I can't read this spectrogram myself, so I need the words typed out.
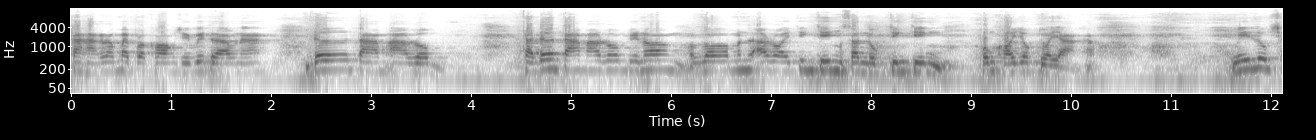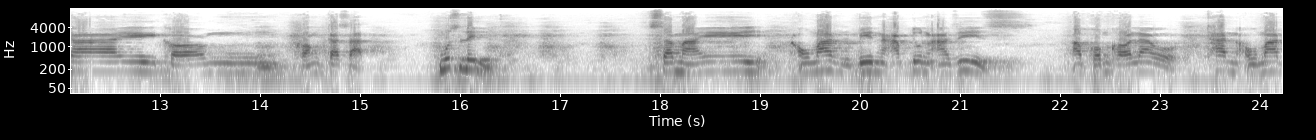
ถ้าหากเราไม่ประคองชีวิตเรานะ เดินตามอารมณ์ ถ้าเดินตามอารมณ์พี่น้องรอมันอร่อยจริง ๆ สนุกจริง ๆ ผมขอยกตัวอย่างครับ มีลูกชายของ ของกษัตริย์ มุสลิม สมัยอุมารบินอับดุลอาซิสเอาผมขอเล่า ท่านอุมาร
